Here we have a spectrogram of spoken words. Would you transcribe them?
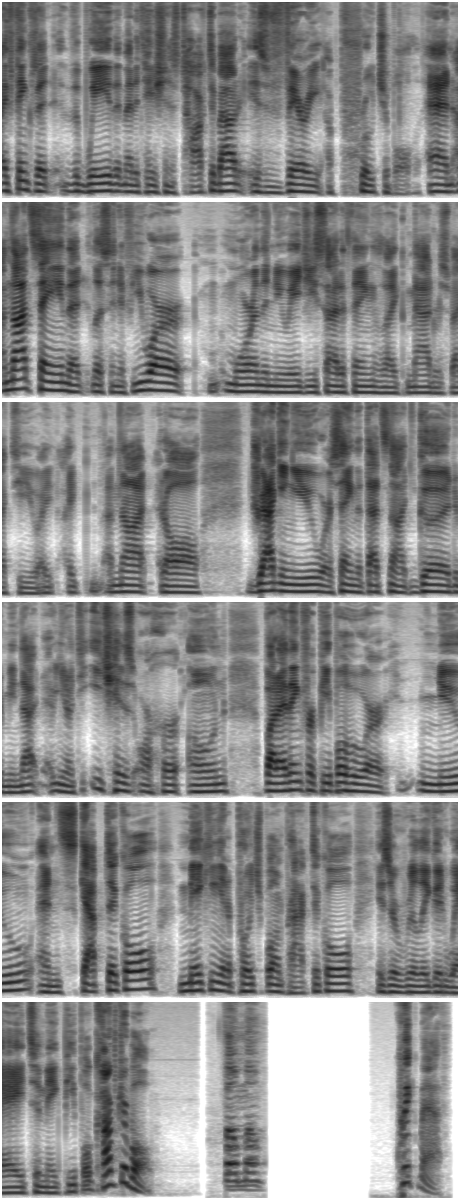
I think that the way that meditation is talked about is very approachable. And I'm not saying that, listen, if you are more in the new agey side of things, like mad respect to you, I, I, I'm not at all dragging you or saying that that's not good. I mean, that, you know, to each his or her own. But I think for people who are new and skeptical, making it approachable and practical is a really good way to make people comfortable. FOMO. Quick math.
